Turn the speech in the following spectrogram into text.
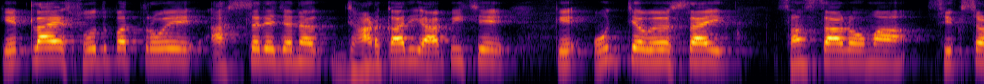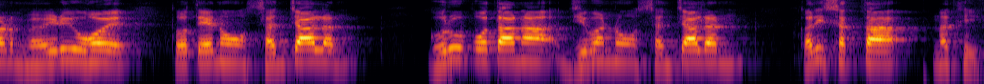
કેટલાય શોધપત્રોએ આશ્ચર્યજનક જાણકારી આપી છે કે ઉચ્ચ વ્યવસાયિક સંસ્થાનોમાં શિક્ષણ મેળવ્યું હોય તો તેનું સંચાલન ગુરુ પોતાના જીવનનું સંચાલન કરી શકતા નથી.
